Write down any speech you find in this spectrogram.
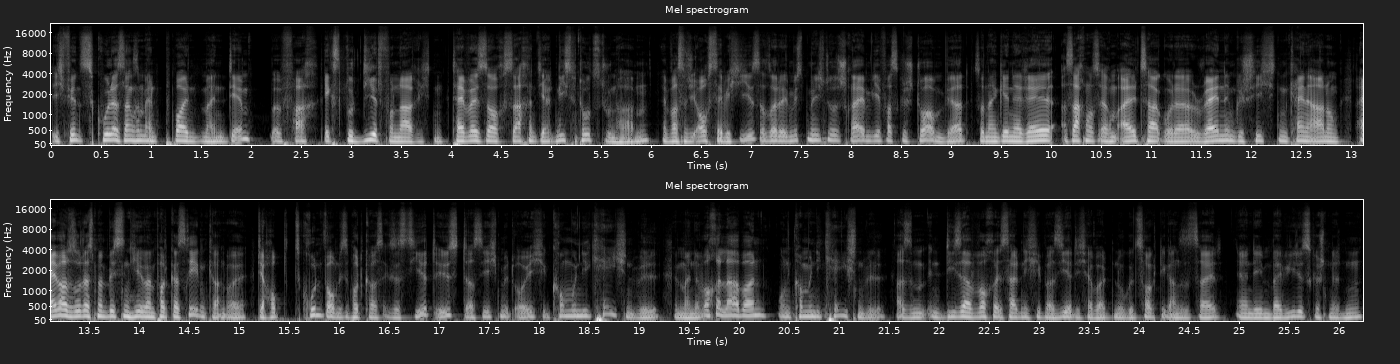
Ich finde es cool, dass langsam mein, mein DM-Fach explodiert von Nachrichten. Teilweise auch Sachen, die halt nichts mit Tod zu tun haben, was natürlich auch sehr wichtig ist. Also ihr müsst mir nicht nur schreiben, wie ihr fast gestorben werdet, sondern generell Sachen aus eurem Alltag oder random Geschichten, keine Ahnung. Einfach so, dass man ein bisschen hier beim Podcast reden kann, weil der Hauptgrund, warum dieser Podcast existiert, ist, dass ich mit euch Communication will. Will meine Woche labern und Communication will. Also in dieser Woche ist halt nicht viel passiert. Ich habe halt nur gezockt die ganze Zeit, nebenbei Videos geschnitten,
